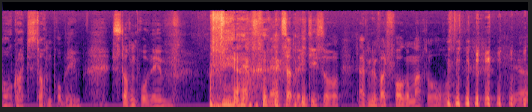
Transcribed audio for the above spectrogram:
oh Gott, ist doch ein Problem. Ist doch ein Problem. Ja. Merkst, du merkst halt richtig so, da hab ich mir was vorgemacht. Oh. Ja.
